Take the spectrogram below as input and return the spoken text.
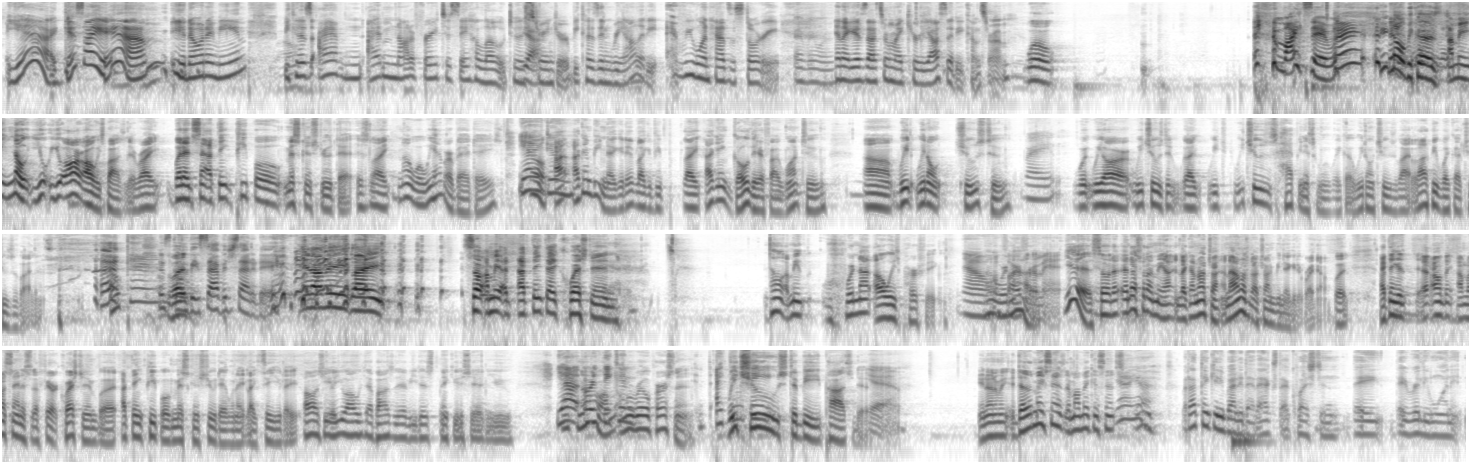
Yeah, I guess I am. You know what I mean? Because I have I'm not afraid to say hello to a Yeah. stranger because in reality everyone has a story. Everyone. And I guess that's where my curiosity comes from. Well, Mike said, "What?" no, because I mean, no, you you are always positive, right? But it's, I think people misconstrue that. It's like, no, well, we have our bad days. Yeah, no, we do. I, I can be negative. Like if you like, I can go there if I want to. Uh, we we don't choose to. right. We, we are we choose to like we we choose happiness when we wake up. We don't choose violence. A lot of people wake up choosing violence. Okay. It's Like- gonna be Savage Saturday. you know what I mean? Like, so I mean, I, I think that question. No, I mean, we're not always perfect. No, No, I'm we're far not. from it. Yeah, so that, and that's what I mean. I, like, I'm not trying, and I'm not trying to be negative right now, but I think it, I don't think I'm not saying this is a fair question, but I think people misconstrue that when they like see you, like, oh, so you always that positive? You just think you the shit, and you. Yeah, Like, no, or I'm, they I'm can a real person. I we think they- choose to be positive. Yeah. You know what I mean? It doesn't make sense. Am I making sense? yeah, yeah. Yeah, but I think anybody that asks that question, they they really want it.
